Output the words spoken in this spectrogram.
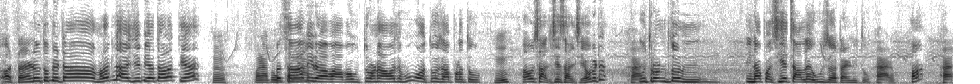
અટાણું તો બેટા હમણાં જ લાવે છે બે દાડા ત્યાં પણ આ તો ચાલી રહ્યા હવે ઉતરોણ આવે છે શું હોતું આપણે તો હવે ચાલશે ચાલશે હો બેટા. હા. તો એના પછી એ ચાલે એવું છે અટાણું તો. હા? હા.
